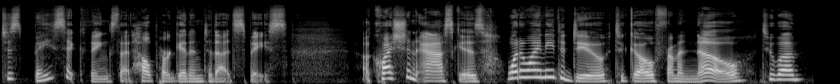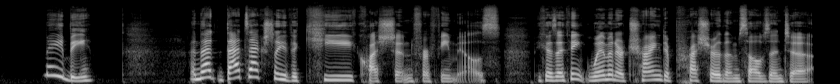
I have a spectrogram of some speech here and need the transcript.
just basic things that help her get into that space. A question asked is, what do I need to do to go from a no to a maybe? And that that's actually the key question for females because I think women are trying to pressure themselves into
